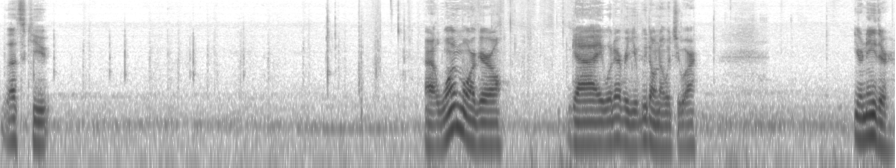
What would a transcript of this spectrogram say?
That's cute. Alright, one more girl. Guy, whatever you... We don't know what you are. You're neither.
